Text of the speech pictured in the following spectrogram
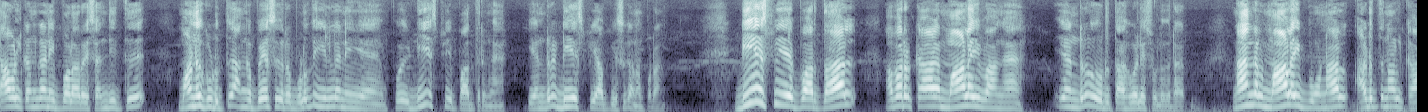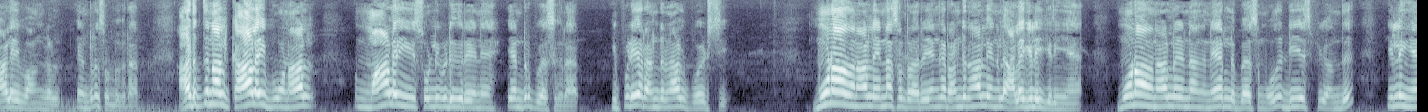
காவல் கண்காணிப்பாளரை சந்தித்து மனு கொடுத்து அங்கே பேசுகிற பொழுது இல்லை நீங்கள் போய் டிஎஸ்பியை பார்த்துருங்க என்று டிஎஸ்பி ஆஃபீஸுக்கு அனுப்புகிறாங்க டிஎஸ்பியை பார்த்தால் அவர் கா மாலை வாங்க என்று ஒரு தகவலை சொல்லுகிறார். நாங்கள் மாலை போனால் அடுத்த நாள் காலை வாங்கள் என்று சொல்லுகிறார். அடுத்த நாள் காலை போனால் மாலை சொல்லிவிடுகிறேனே என்று பேசுகிறார். இப்படியே ரெண்டு நாள் போயிடுச்சு. மூணாவது நாள் என்ன சொல்கிறாரு எங்கள் ரெண்டு நாள் எங்களை அலைகழிக்கிறீங்க. மூணாவது நாள் நாங்கள் நேரில் பேசும்போது டிஎஸ்பி வந்து இல்லைங்க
